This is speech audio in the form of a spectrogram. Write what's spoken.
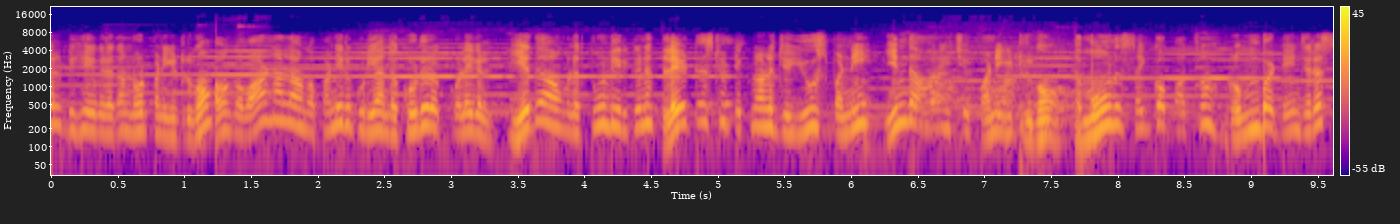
மென்டல் பிஹேவியரை தான் நோட் பண்ணிட்டு இருக்கோம். அவங்க வாழ்நாள் அவங்க பண்ணிருக்கூடிய அந்த கொடூர கொலைகள் எது அவங்கள தூண்டி இருக்குன்னு லேட்டஸ்ட் டெக்னாலஜி யூஸ் பண்ணி இந்த ஆராய்ச்சி பண்ணிக்கிட்டு இருக்கோம். இந்த மூணு சைக்கோபாத்ஸும் ரொம்ப டேஞ்சரஸ்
